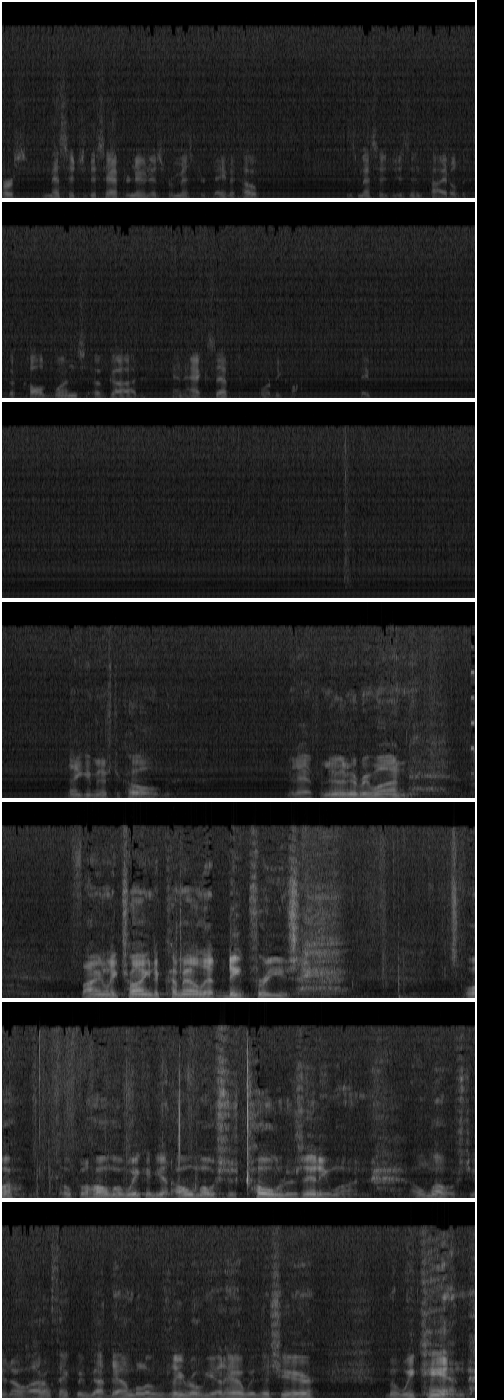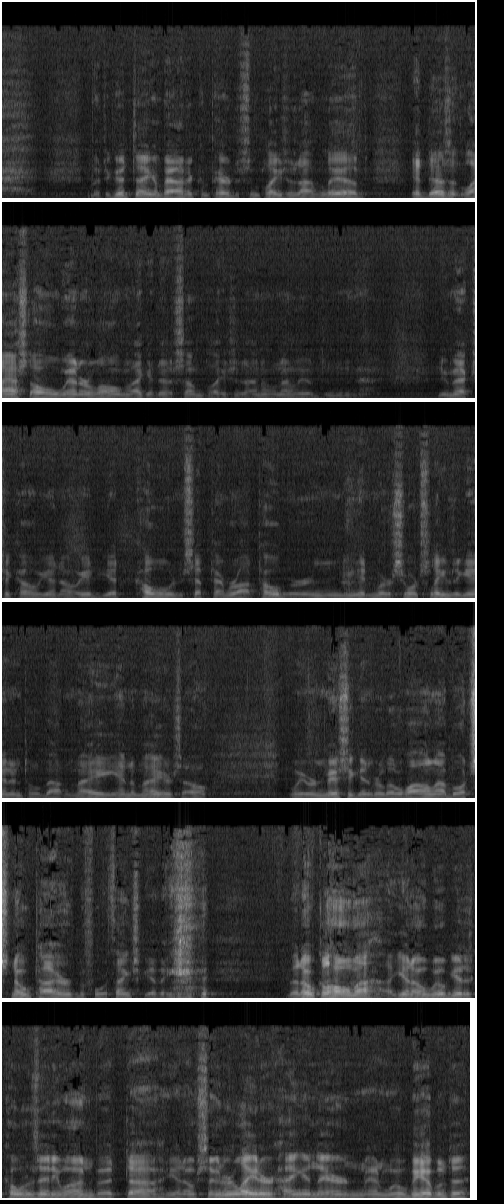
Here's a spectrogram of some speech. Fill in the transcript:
first message this afternoon is from Mr. David Hope. His message is entitled, The Called Ones of God Can Accept or Decline. Dave? Thank you, Mr. Kolb. Good afternoon, everyone. Finally trying to come out of that deep freeze. Boy, Oklahoma, we can get almost as cold as anyone. Almost, you know. I don't think we've got down below zero yet, have we, this year? But we can. But the good thing about it, compared to some places I've lived, it doesn't last all winter long like it does some places. I know when I lived in New Mexico, you know, it'd get cold in September, October, and you didn't wear short sleeves again until about May, end of May or so. We were in Michigan for a little while, and I bought snow tires before Thanksgiving. but Oklahoma, you know, we'll get as cold as anyone, but, uh, you know, sooner or later, hang in there, and, and we'll be able to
